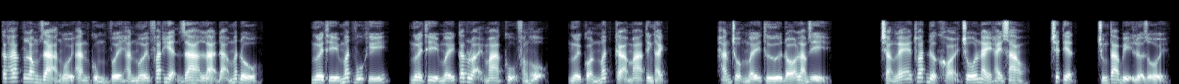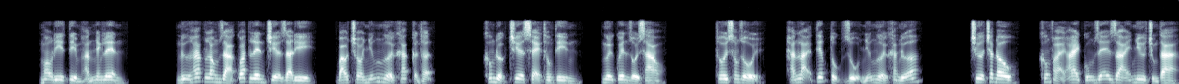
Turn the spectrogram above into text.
các hắc long giả ngồi ăn cùng với hắn mới phát hiện ra là đã mất đồ. Người thì mất vũ khí, người thì mấy các loại ma cụ phòng hộ, người còn mất cả ma tinh thạch hắn trộm mấy thứ đó làm gì? Chẳng lẽ thoát được khỏi chỗ này hay sao? Chết tiệt, chúng ta bị lừa rồi. Mau đi tìm hắn nhanh lên. Nữ hắc long giả quát lên chia ra đi, báo cho những người khác cẩn thận. Không được chia sẻ thông tin, ngươi quên rồi sao? Thôi xong rồi, hắn lại tiếp tục dụ những người khác nữa. Chưa chắc đâu, không phải ai cũng dễ dãi như chúng ta.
